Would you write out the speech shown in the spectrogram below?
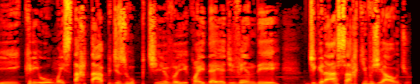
e criou uma startup disruptiva aí com a ideia de vender de graça arquivos de áudio.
